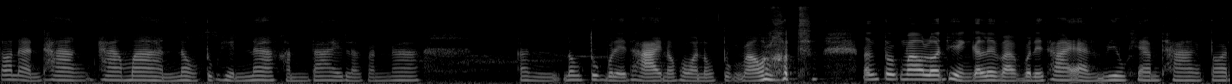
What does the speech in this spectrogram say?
ตอนนั้นทางทางมาหันน้องตุกเห็นหน้าคันได้แล้วก็หน้าอันน้องตุกบริทายเนาะเพราะว่าน้องตุกเมารถน้องตุกเมารถเห็นก็เลยแบบบริทายอันวิวแคมทางตอน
